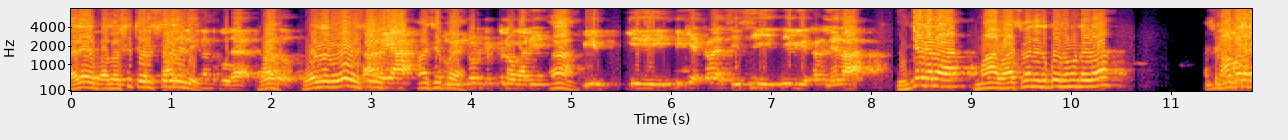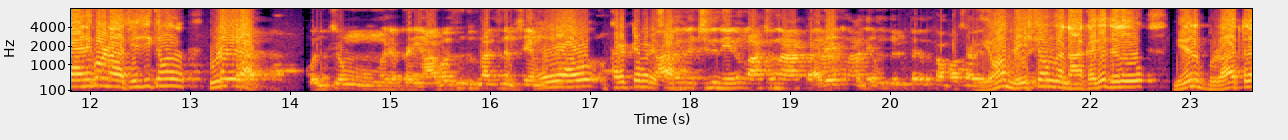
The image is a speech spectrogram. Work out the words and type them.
సరే వాళ్ళు వస్తే. కాదు. ఓనరు చెప్పా. ఉంటే కదా మా వాచ్మెన్ ఎందుకోసం ఉండదా కాపల కానీ కూడా సీసీ కెమెరా ఉండదు కదా కొంచెం మరి అతని ఆలోచించాల్సిన విషయం. కరెక్టే మరి ఏమో మీ ఇష్టం నాకైతే తెలియదు నేను రాత్రి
